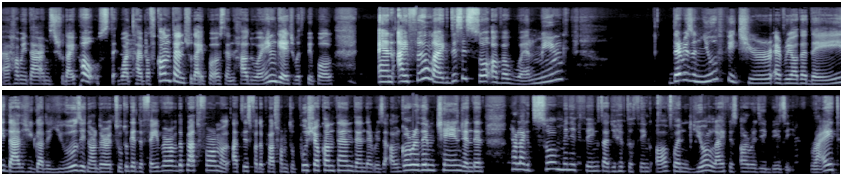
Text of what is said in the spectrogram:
uh, how many times should I post? What type of content should I post? And how do I engage with people? And I feel like this is so overwhelming there is a new feature every other day that you got to use in order to, to get the favor of the platform or at least for the platform to push your content. Then there is an algorithm change and then there are like so many things that you have to think of when your life is already busy right?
